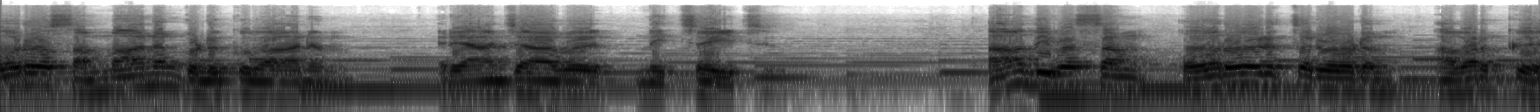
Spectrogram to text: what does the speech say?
ഓരോ സമ്മാനം കൊടുക്കുവാനും രാജാവ് നിശ്ചയിച്ചു. ആ ദിവസം ഓരോരുത്തരോടും അവർക്ക്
